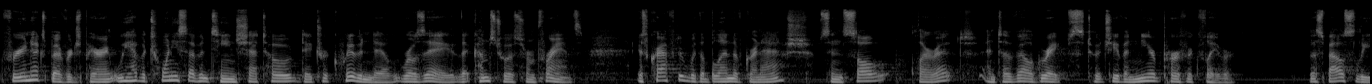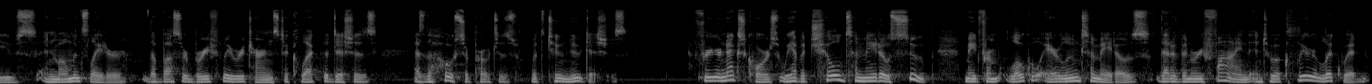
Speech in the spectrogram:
For your next beverage pairing, we have a 2017 Chateau de Trinquevedel rosé that comes to us from France. It's crafted with a blend of Grenache, Cinsault, Clairette, and Tavel grapes to achieve a near perfect flavor. The spouse leaves, and moments later, the busser briefly returns to collect the dishes as the host approaches with two new dishes. For your next course, we have a chilled tomato soup made from local heirloom tomatoes that have been refined into a clear liquid,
